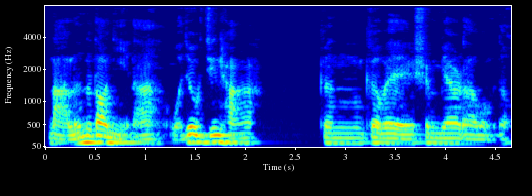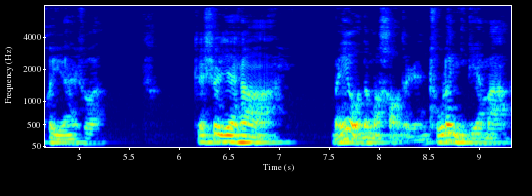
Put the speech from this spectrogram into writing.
哪轮得到你呢？我就经常啊跟各位身边的我们的会员说，这世界上啊没有那么好的人，除了你爹妈，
